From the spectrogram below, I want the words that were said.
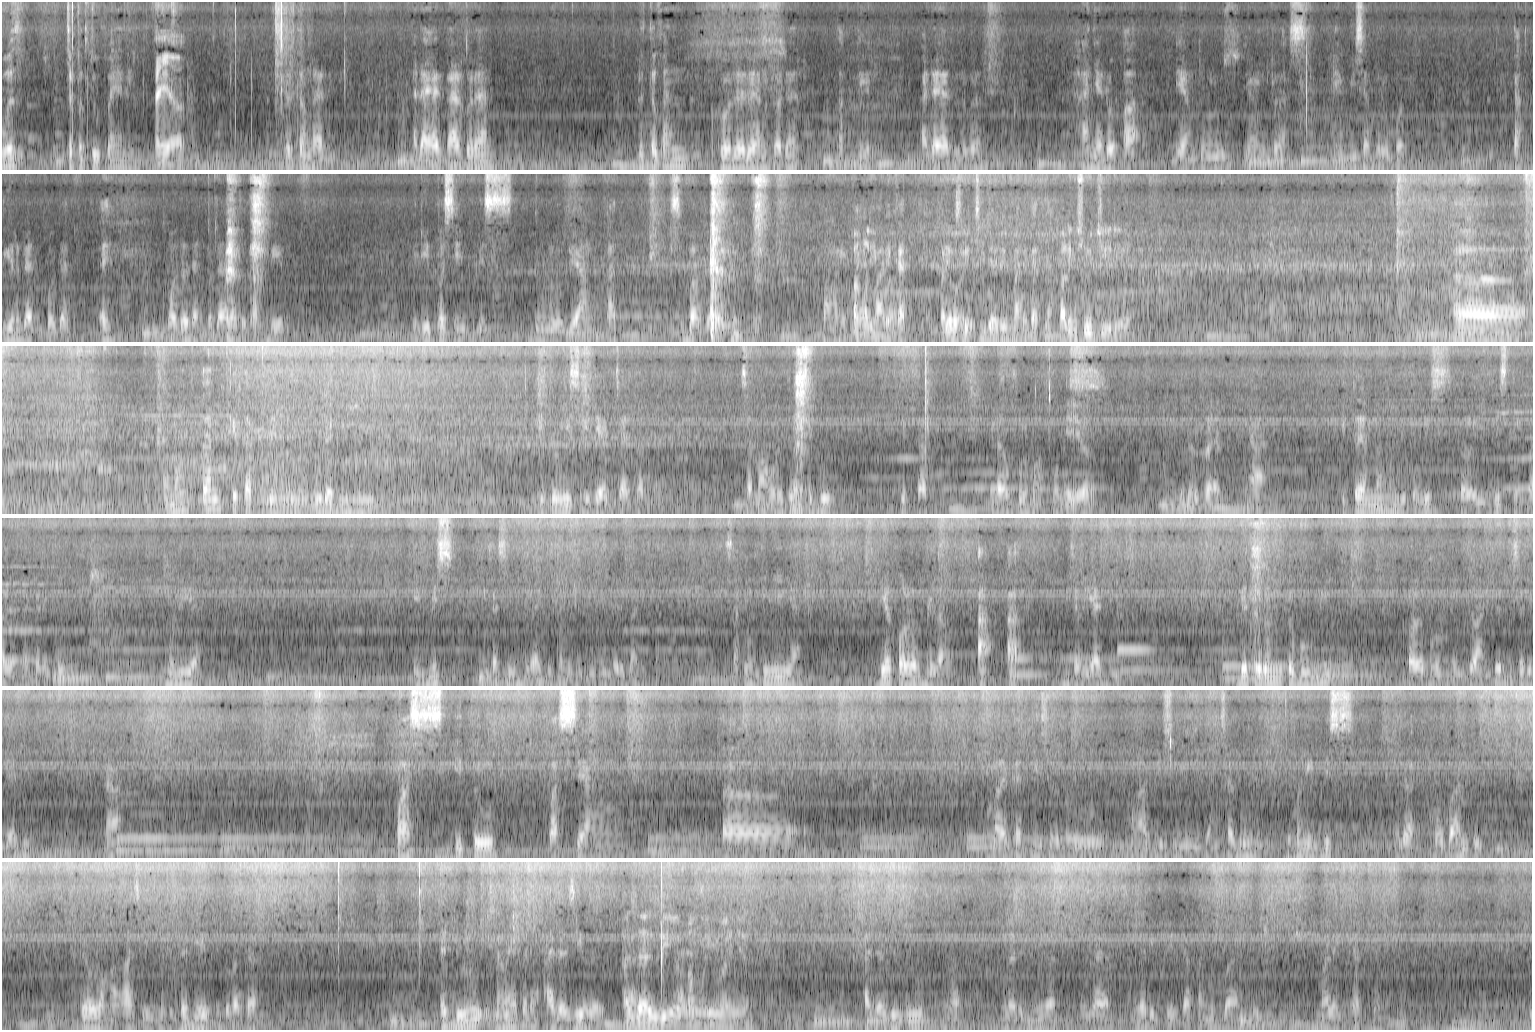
gue cepet lupanya nih ayo. Lu tau nggak nih ada ayat Al-Quran. Lu tau kan koda dan kodar takdir? Ada ayat Al-Quran hanya doa yang tulus yang ikhlas yang bisa berubah. Takdir dan kodar eh kodo dan kodar atau takdir. Jadi pas iblis dulu diangkat sebagai panglima, Panglima. malaikat yang paling suci dari malaikatnya. Paling suci dia eh emang kan kitab yang udah di ditulis gitu ya dicatat sama Allah itu kan sebut kitab Lauful Mahfuz. iya bener friend Nah, itu emang ditulis kalau iblis dan para malaikat itu mulia. Iblis dikasih derajat yang lebih tinggi dari malaikat. Saking tingginya, dia kalau bilang A A bisa terjadi. Dia turun ke bumi, kalau bumi itu hancur bisa terjadi. Nah, pas itu, pas yang eh, malaikat disuruh menghabisi bangsa bumi. Cuman iblis nggak mau bantu. Itu Allah nggak kasih. Maksudnya dia itu kata eh dulu namanya pada Azazil? Azazil. panglimanya. Azazil tuh nggak nggak nggak nggak nggak diperintahkan membantu malaikat yang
